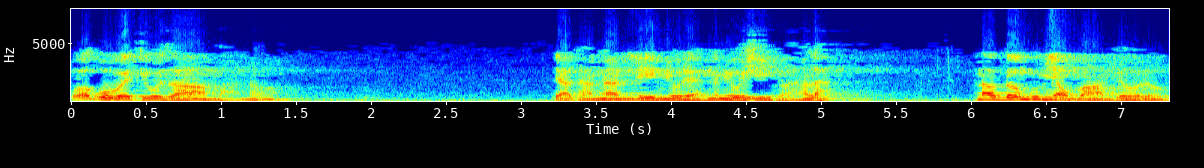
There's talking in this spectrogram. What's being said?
ကိုယ့်ကိုယ်ပဲကြိုးစားရမှာနော်ယထာဏ၄မျိုးနဲ့2မျိုးရှိပါဟုတ်လားနောက်၃ခုမြောက်ပါပြောတော့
